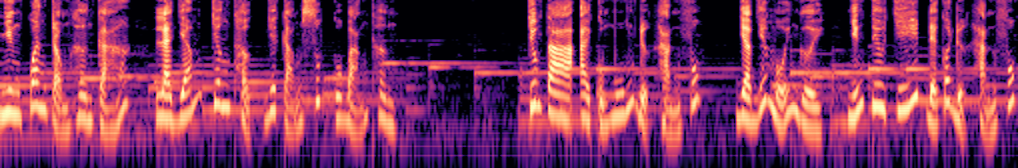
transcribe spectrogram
Nhưng quan trọng hơn cả là dám chân thật với cảm xúc của bản thân. Chúng ta ai cũng muốn được hạnh phúc và với mỗi người, những tiêu chí để có được hạnh phúc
